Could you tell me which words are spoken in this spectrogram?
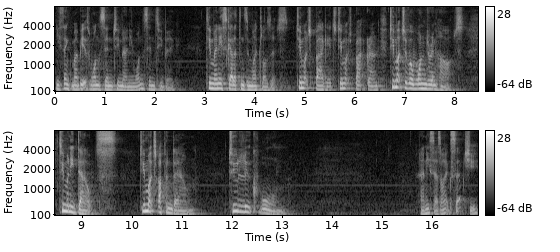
You think maybe it's one sin too many, one sin too big, too many skeletons in my closet, too much baggage, too much background, too much of a wandering heart, too many doubts, too much up and down, too lukewarm. And he says, I accept you.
